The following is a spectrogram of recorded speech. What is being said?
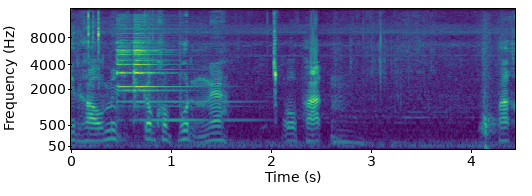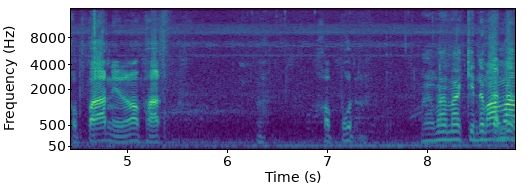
กินข้าวมีกับข้าวปุ้นเนี่ยโอ้พักพักกับป้านี่แล้วเนาะพักข้าวปุ้นมามามากินน้ำมากันมา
